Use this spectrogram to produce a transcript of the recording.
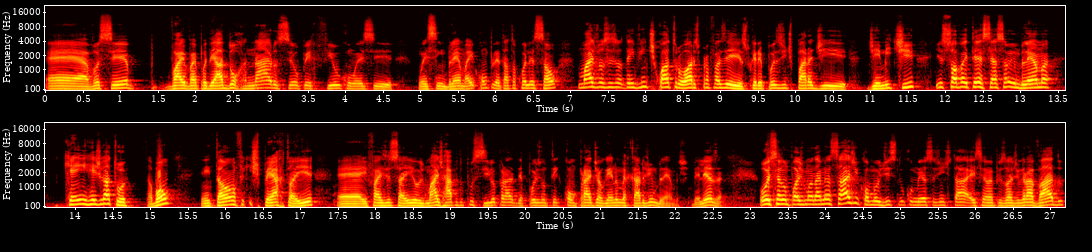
É, você vai, vai poder adornar o seu perfil com esse, com esse emblema aí, completar a tua coleção, mas você só tem 24 horas para fazer isso, porque depois a gente para de, de emitir e só vai ter acesso ao emblema quem resgatou, tá bom? Então fique esperto aí é, e faz isso aí o mais rápido possível para depois não ter que comprar de alguém no mercado de emblemas, beleza? Hoje você não pode mandar mensagem, como eu disse no começo, a gente tá. Esse é um episódio gravado.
